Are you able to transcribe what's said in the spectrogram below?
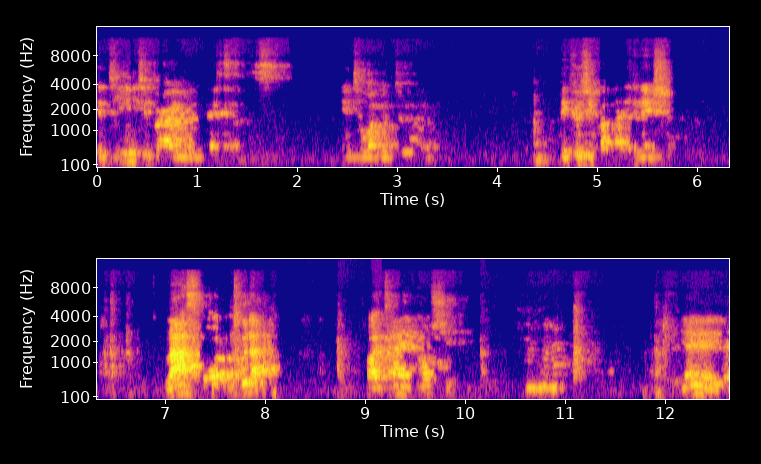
continue to grow your investments into what you're doing, because you've got that connection. Last night on Twitter, I tagged Kochie. Yeah, yeah, yeah.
